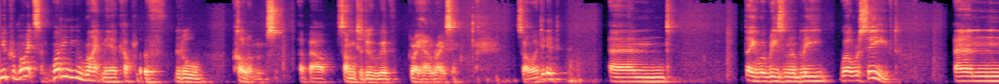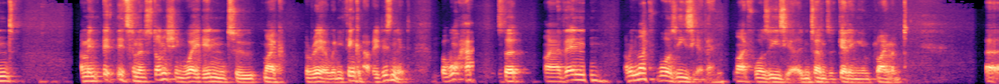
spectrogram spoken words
You could write some. Why don't you write me a couple of little columns about something to do with Greyhound racing? So I did. And they were reasonably well received. And I mean, it, it's an astonishing way into my career when you think about it, isn't it? But what happened is that I then, I mean, life was easier then. Life was easier in terms of getting employment. Uh,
